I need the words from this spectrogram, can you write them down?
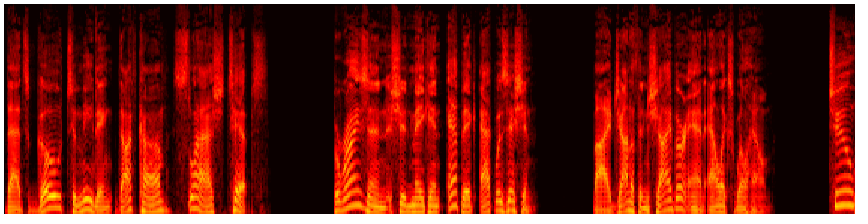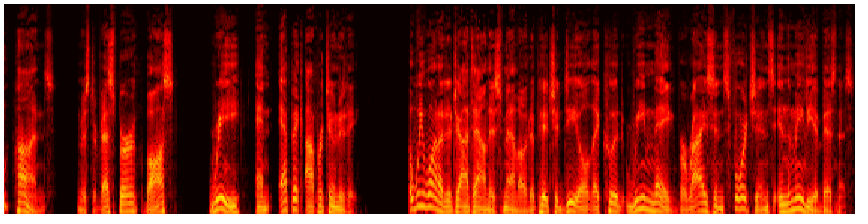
That's gotomeeting.com slash tips. Verizon should make an epic acquisition. By Jonathan Shieber and Alex Wilhelm. To Hans, Mr. Vestberg, boss, re an epic opportunity. We wanted to jot down this memo to pitch a deal that could remake Verizon's fortunes in the media business.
